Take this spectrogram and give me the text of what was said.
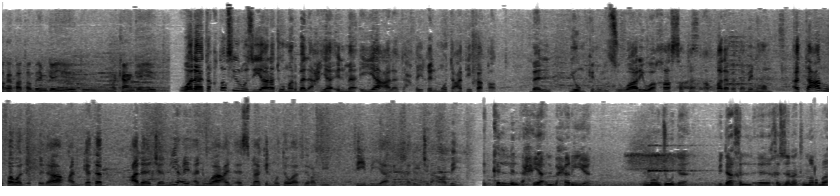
حقيقة تنظيم جيد ومكان جيد. ولا تقتصر زيارة مربى الأحياء المائية على تحقيق المتعة فقط بل يمكن للزوار وخاصة الطلبة منهم التعرف والاطلاع عن كثب على جميع أنواع الأسماك المتوافرة في مياه الخليج العربي. كل الأحياء البحرية الموجودة بداخل خزانات المربى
